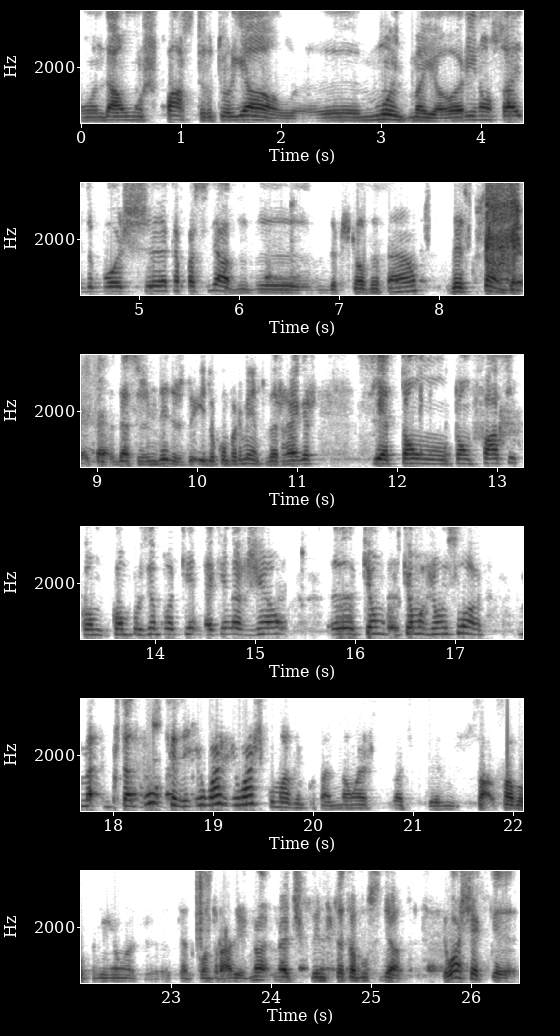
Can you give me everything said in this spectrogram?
onde há um espaço territorial uh, muito maior e não sei depois a capacidade de, de fiscalização, da execução de, de, dessas medidas e do cumprimento das regras, se é tão, tão fácil como, como por exemplo, aqui, aqui na região, uh, que, é um, que é uma região insular. Mas, portanto, quer dizer, eu, acho, eu acho que o mais importante não é, é discutirmos, salvo opiniões portanto, contrárias, não, não é discutirmos portanto, a velocidade. Eu acho é que,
